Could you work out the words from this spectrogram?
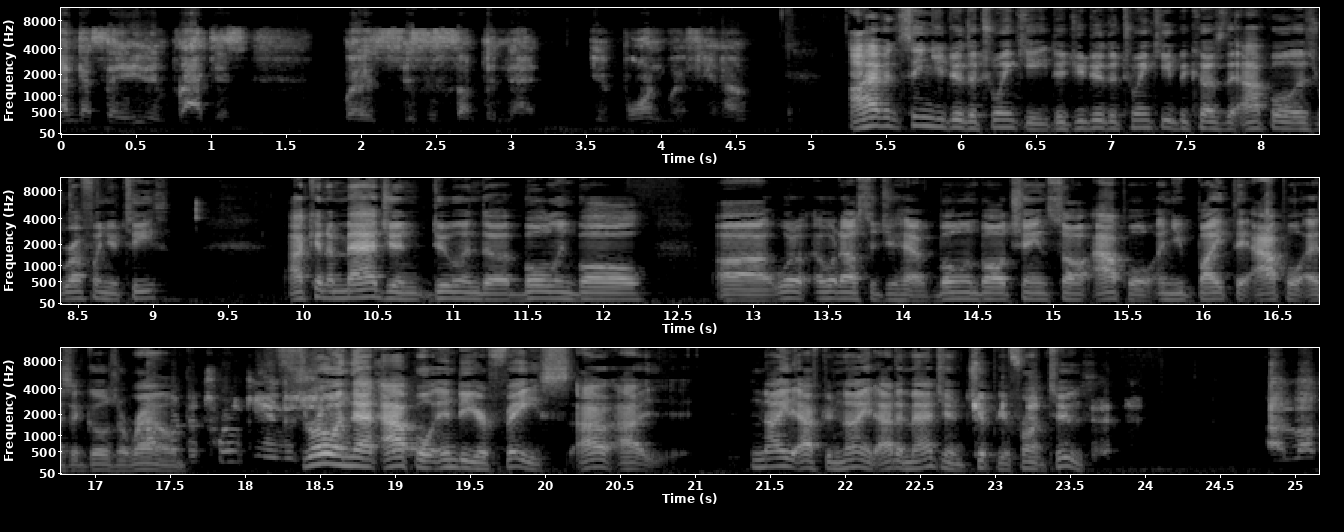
I'm not saying he didn't practice, but it's this is something that you're born with. You know. I haven't seen you do the Twinkie. Did you do the Twinkie because the apple is rough on your teeth? I can imagine doing the bowling ball. Uh, what what else did you have? Bowling ball, chainsaw, apple, and you bite the apple as it goes around, put the Twinkie in the throwing that apple into your face. I, I night after night, I'd imagine chip your front tooth. I love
